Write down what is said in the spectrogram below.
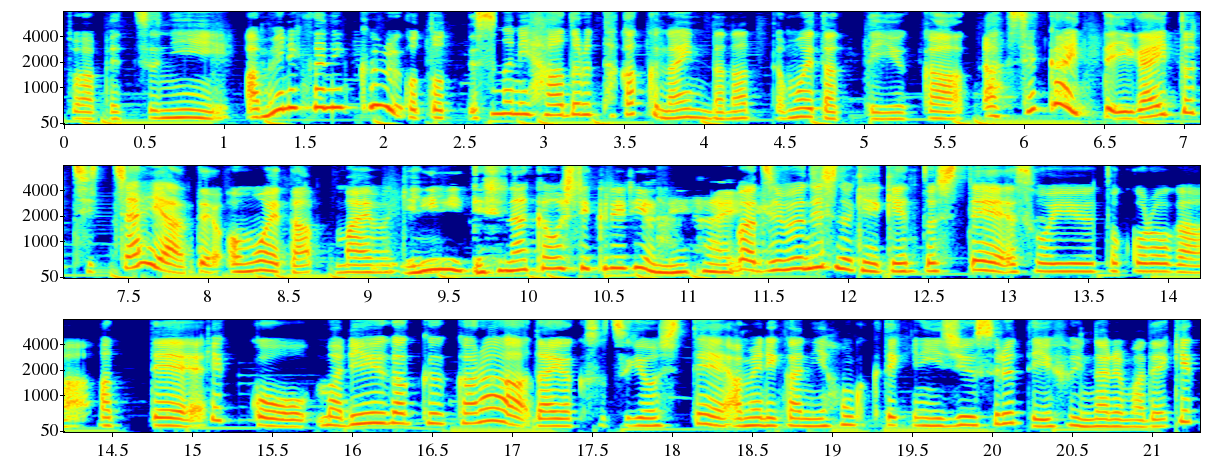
とは別に、アメリカに来ることってそんなにハードル高くないんだなって思えたっていうか、あ、世界って意外とちっちゃいやんって思えた、前向きに。リミって背中を押してくれるよね。はい。まあ、自分自身の経験としてそういうところがあって結構、まあ、留学から大学卒業してアメリカに本格的に移住するっていう風になるまで結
